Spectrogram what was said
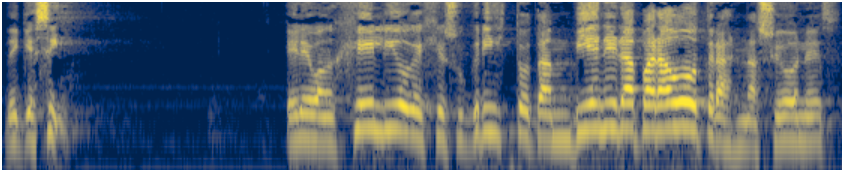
de que sí, el Evangelio de Jesucristo también era para otras naciones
